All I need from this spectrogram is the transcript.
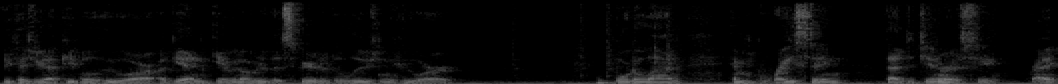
because you have people who are again given over to the spirit of delusion, who are borderline embracing that degeneracy, right?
